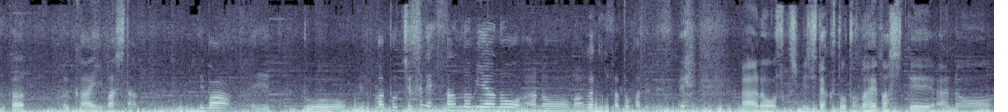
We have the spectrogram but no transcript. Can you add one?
向か向かいました。でまあえっとまあ、途中ね、三宮のあの漫画喫茶とかでですねあの少し身支度整えまして、あの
